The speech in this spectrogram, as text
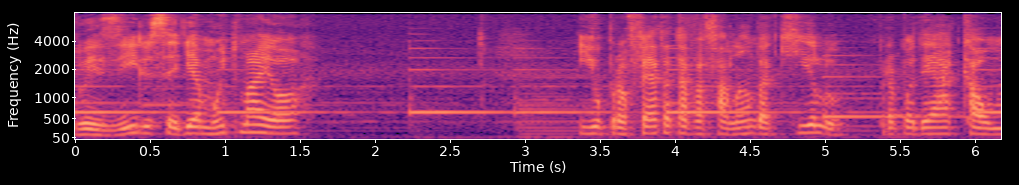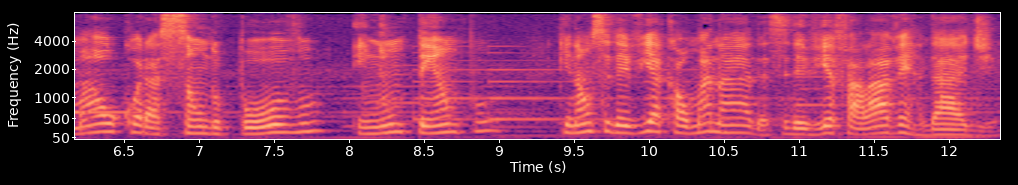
do exílio seria muito maior. E o profeta estava falando aquilo para poder acalmar o coração do povo em um tempo que não se devia acalmar nada, se devia falar a verdade.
